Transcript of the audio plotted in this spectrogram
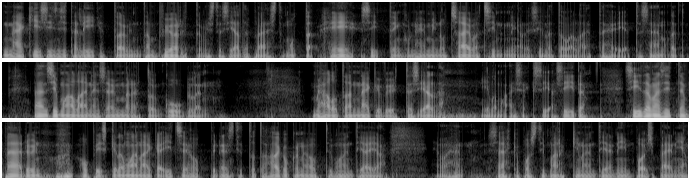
näkisin sitä liiketoimintan pyörittämistä sieltä päästä, mutta he sitten, kun he minut saivat sinne, niin oli sillä tavalla, että hei, että sä olet länsimaalainen, sä ymmärrät tuon Googlen, me halutaan näkyvyyttä siellä ilmaiseksi. Ja siitä, siitä mä sitten päädyin opiskelemaan aika itseoppineesti tota hakukoneoptimointia ja, ja vähän sähköpostimarkkinointia ja niin poispäin. Ja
